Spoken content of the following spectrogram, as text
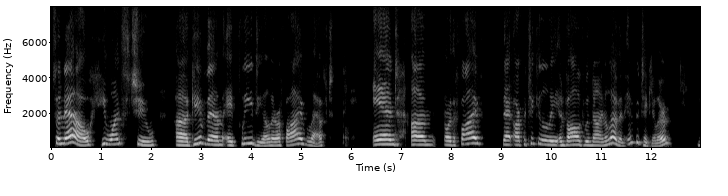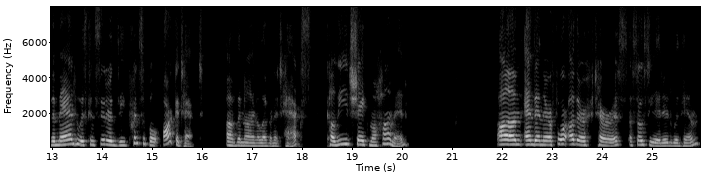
So now he wants to uh, give them a plea deal. There are five left, and um, or the five that are particularly involved with 9 11. In particular, the man who is considered the principal architect of the 9 11 attacks, Khalid Sheikh Mohammed. Um, and then there are four other terrorists associated with him.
